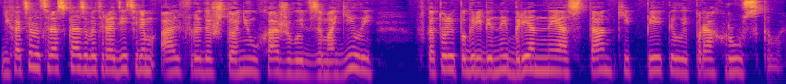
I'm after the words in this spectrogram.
Не хотелось рассказывать родителям Альфреда, что они ухаживают за могилой, в которой погребены бренные останки, пепел и прах русского.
